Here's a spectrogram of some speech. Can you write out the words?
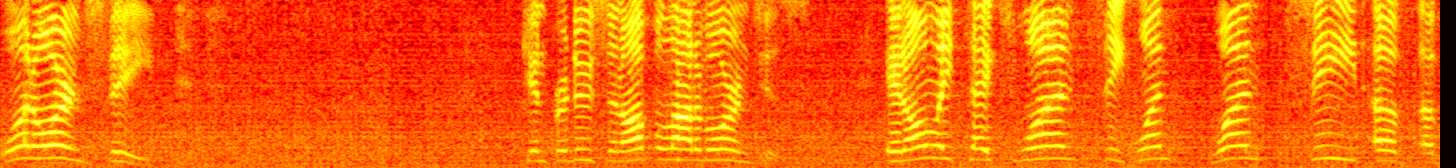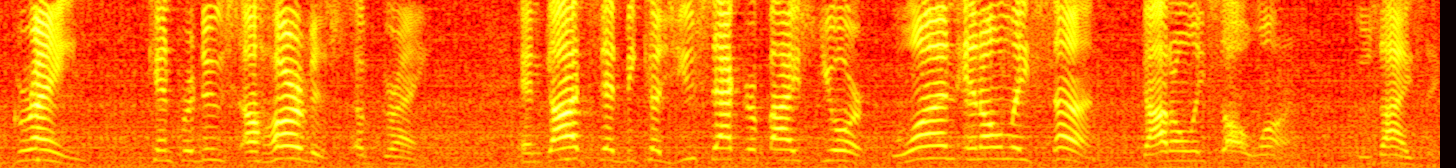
One orange seed can produce an awful lot of oranges. It only takes one seed, one, one seed of, of grain can produce a harvest of grain. And God said, Because you sacrificed your one and only son, God only saw one, it was Isaac.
